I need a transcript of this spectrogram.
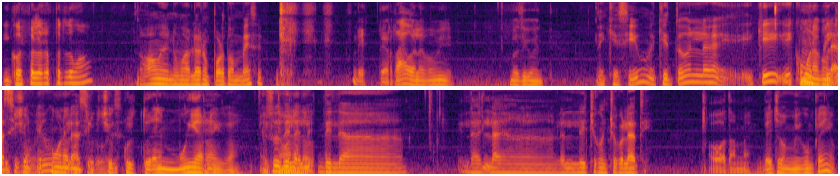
¿Y cuál fue la respuesta de tu mamá? No, no me hablaron por dos meses. Desterrado en la familia, básicamente. Es que sí, es que todo en la, es que es Es como una un clásico, construcción, es un como una clásico construcción eso. cultural muy arraigada. Eso de la, de la, la, la- leche con chocolate. Oh, también. De hecho, en mi cumpleaños.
